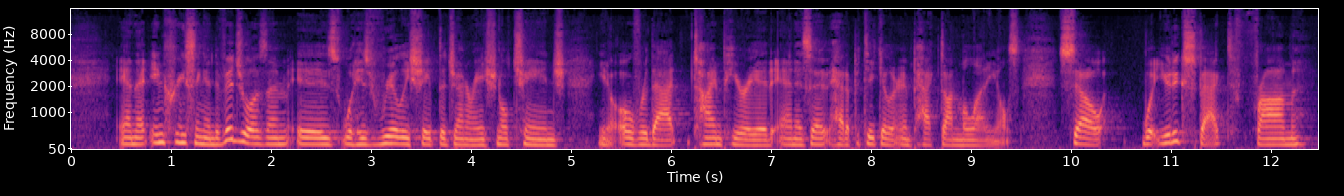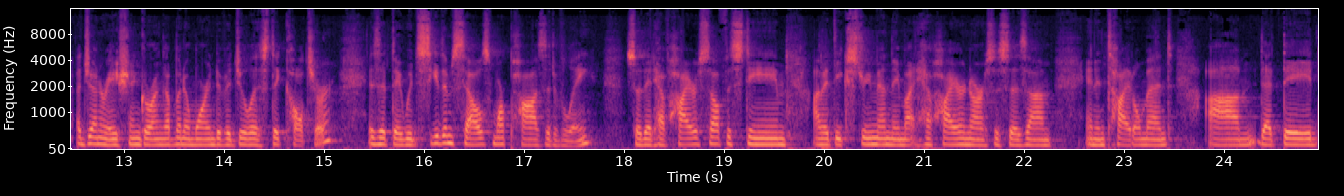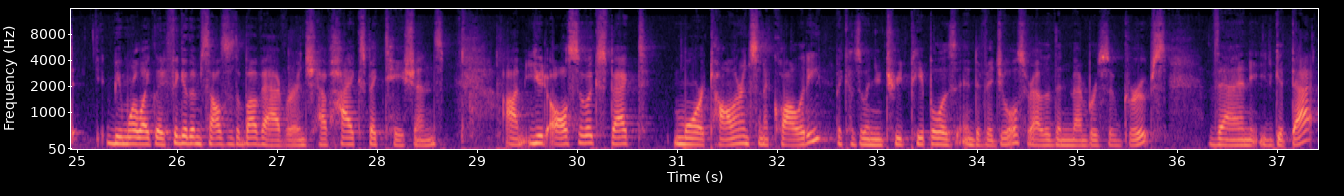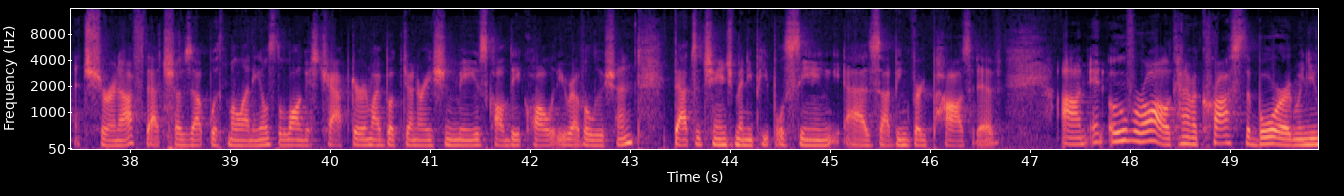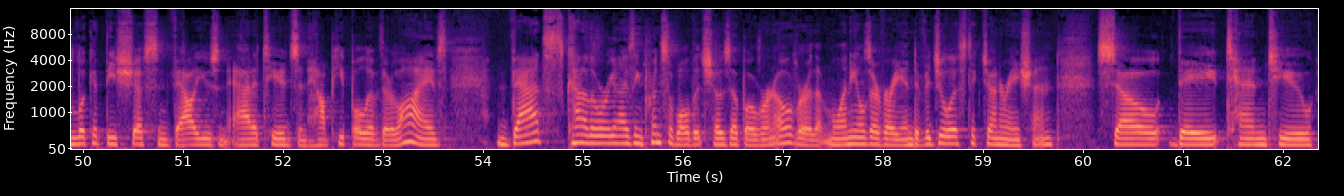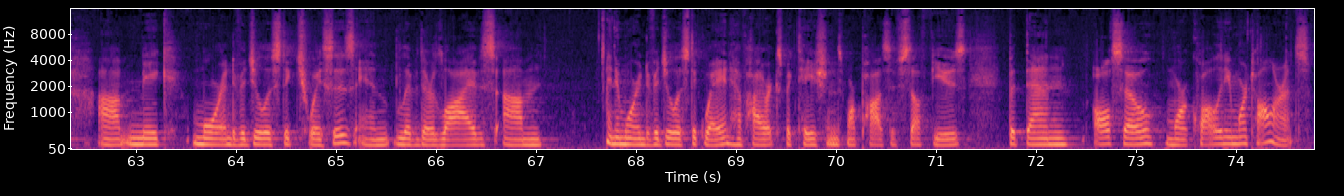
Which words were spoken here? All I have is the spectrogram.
And that increasing individualism is what has really shaped the generational change, you know, over that time period and has had a particular impact on millennials. So what you'd expect from a generation growing up in a more individualistic culture is that they would see themselves more positively. So they'd have higher self esteem. Um, at the extreme end, they might have higher narcissism and entitlement. Um, that they'd be more likely to think of themselves as above average, have high expectations. Um, you'd also expect more tolerance and equality because when you treat people as individuals rather than members of groups, then you'd get that. Sure enough, that shows up with millennials. The longest chapter in my book, Generation Me, is called The Equality Revolution. That's a change many people seeing as uh, being very positive. Um, and overall, kind of across the board, when you look at these shifts in values and attitudes and how people live their lives, that's kind of the organizing principle that shows up over and over that millennials are a very individualistic generation. So they tend to um, make more individualistic choices and live their lives. Um, in a more individualistic way and have higher expectations, more positive self views, but then also more equality, more tolerance.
